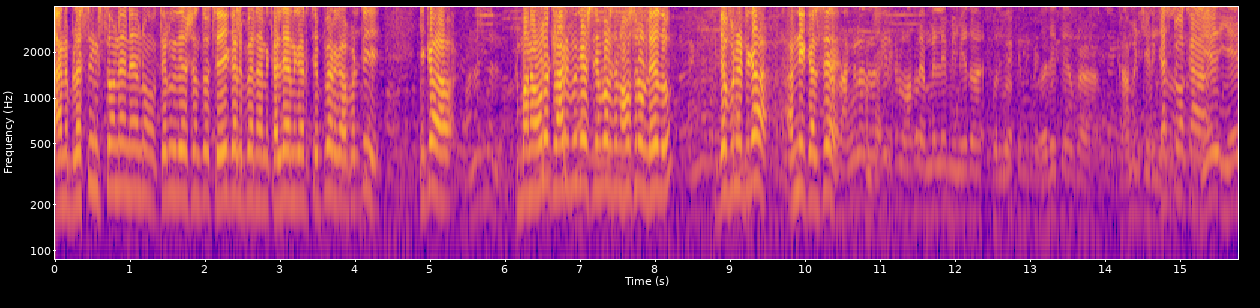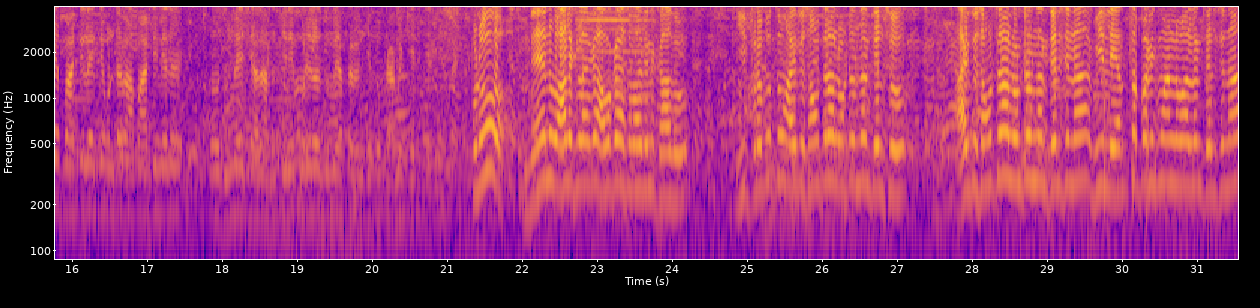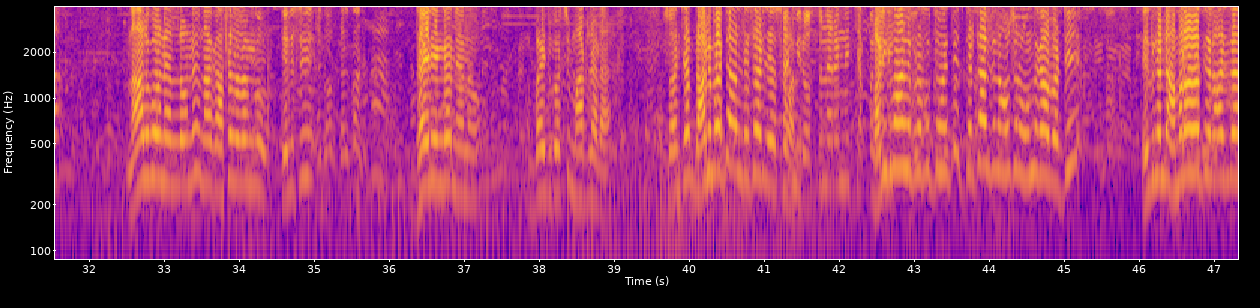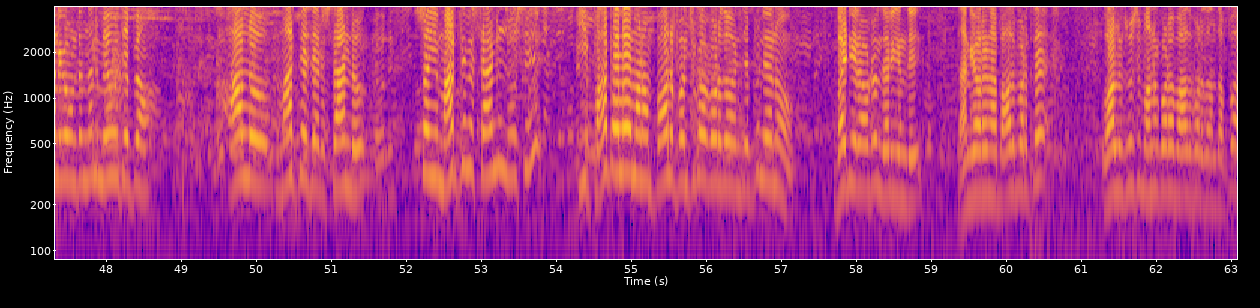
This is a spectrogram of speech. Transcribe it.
ఆయన బ్లెస్సింగ్స్తోనే నేను తెలుగుదేశంతో చేయగలిపానని కళ్యాణ్ గారు చెప్పారు కాబట్టి ఇంకా మనం ఎవరో క్లారిఫికేషన్ ఇవ్వాల్సిన అవసరం లేదు. డెఫినెట్గా అన్నీ కలిసే లోకల్ ఎమ్మెల్యే మీ మీద కొద్దిగా ఏదైతే ఒక కామెంట్ చేయడం జస్ట్ ఒక ఏ ఏ పార్టీలో అయితే ఉంటారో ఆ పార్టీ మీద దుమ్మేసి తినే కూడీలో దుమ్మేస్తారని చెప్పి కామెంట్ చేయడం జరిగింది ఇప్పుడు నేను వాళ్ళకిలాగా అవకాశవాదిని కాదు. ఈ ప్రభుత్వం ఐదు సంవత్సరాలు ఉంటుందని తెలుసు. ఐదు సంవత్సరాలు ఉంటుందని తెలిసినా వీళ్ళు ఎంత పనికిమాలిన వాళ్ళని తెలిసినా నాలుగో నెలలోనే నాకు అసలు రంగు తెలిసి ధైర్యంగా నేను బయటకు వచ్చి మాట్లాడా. సో అంచేత దాన్ని బట్టి వాళ్ళు డిసైడ్ చేసుకోవాలి. చెప్ప పనికి మాలిన ప్రభుత్వం అయితే తిట్టాల్సిన అవసరం ఉంది కాబట్టి ఎందుకంటే అమరావతి రాజధానిగా ఉంటుందని మేము చెప్పాం. వాళ్ళు మార్చేశారు స్టాండు. సో ఈ మార్చిన స్టాండ్లు చూసి ఈ పాపలో మనం పాలు పంచుకోకూడదు అని చెప్పి నేను బయటికి రావడం జరిగింది. దానికి ఎవరైనా బాధపడితే వాళ్ళని చూసి మనం కూడా బాధపడదాం తప్ప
